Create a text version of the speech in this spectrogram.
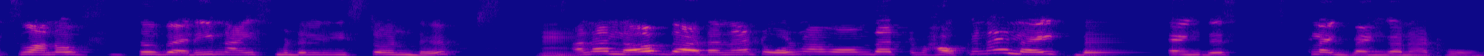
it's one of the very nice Middle Eastern dips, Hmm. and I love that. And I told my mom that how can I like this like bengan at home?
